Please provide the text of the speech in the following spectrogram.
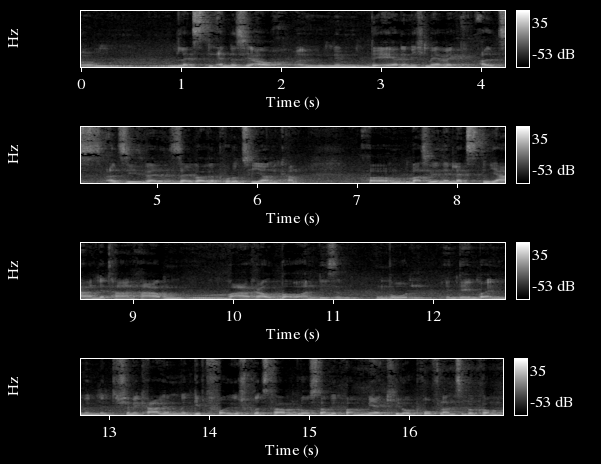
ähm, letzten Endes ja auch, nimm der Erde nicht mehr weg, als, als sie selber reproduzieren kann. Ähm, was wir in den letzten Jahren getan haben, war Raubbau an diesem mhm. Boden, indem wir ihn mit Chemikalien, mit Gift vollgespritzt haben, bloß damit wir mehr Kilo pro Pflanze bekommen.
